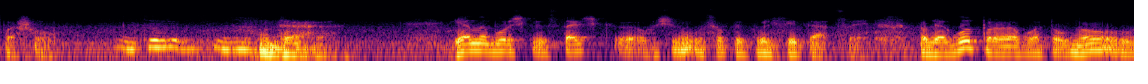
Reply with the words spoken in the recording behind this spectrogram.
Пошел. Интересно. Да. Я наборщик-верстальщик очень высокой квалификации. Я год проработал, но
